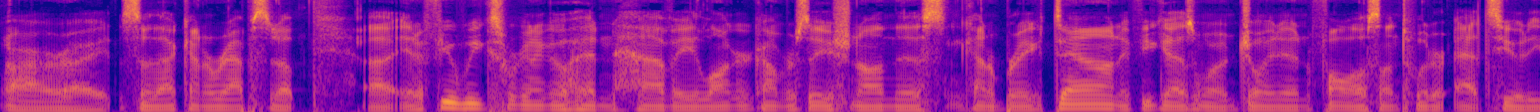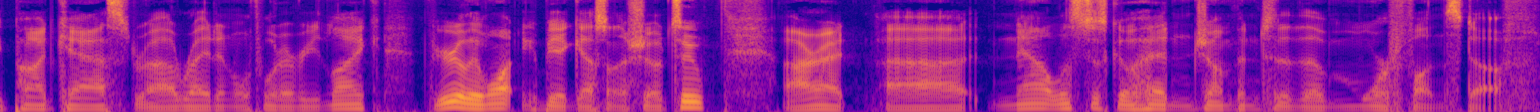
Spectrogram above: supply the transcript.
All right, so that kind of wraps it up. Uh, in a few weeks, we're going to go ahead and have a longer conversation on this and kind of break it down. If you guys want to join in, follow us on Twitter at TOD Podcast. Uh, write in with whatever you'd like. If you really want, you can be a guest on the show too. All right, uh, now let's just go ahead and jump into the more fun stuff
